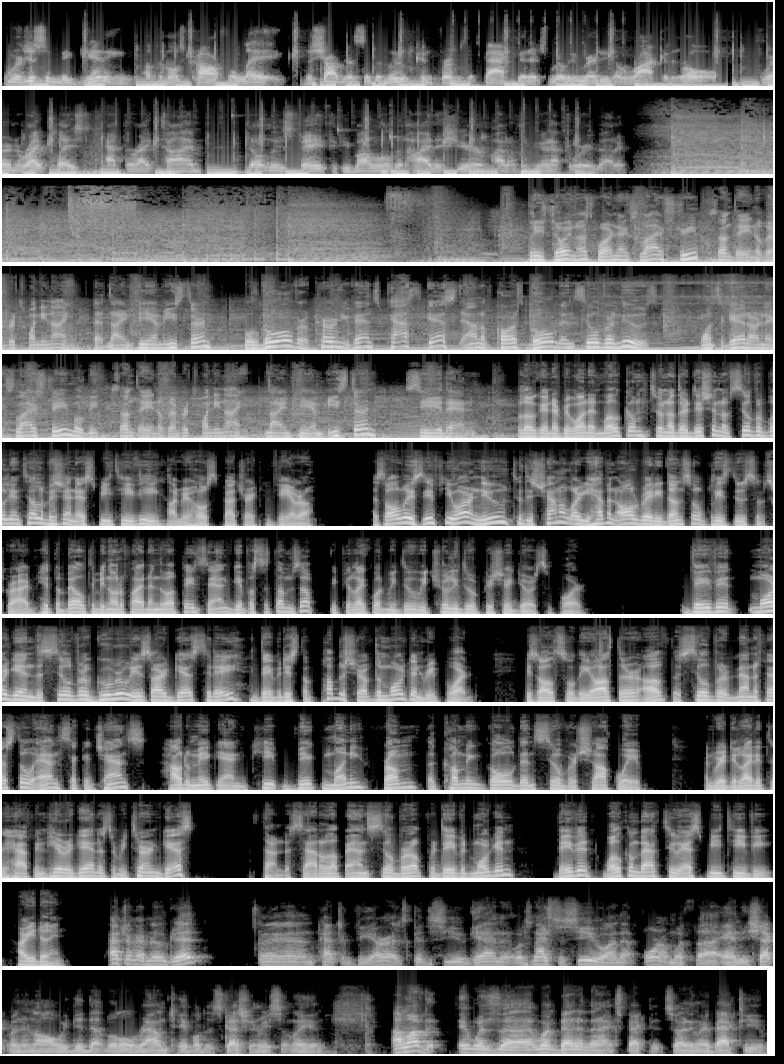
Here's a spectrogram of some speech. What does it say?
we're just in the beginning of the most powerful leg. The sharpness of the move confirms the fact that it's really ready to rock and roll. We're in the right place at the right time. Don't lose faith. If you bought a little bit high this year, I don't think you're going to have to worry about it. Please join us for our next live stream Sunday, November 29th at 9 p.m. Eastern. We'll go over current events, past guests, and of course, gold and silver news. Once again, our next live stream will be Sunday, November 29th, 9 p.m. Eastern. See you then. Hello again, everyone, and welcome to another edition of Silver Bullion Television, SBTV. I'm your host, Patrick Vierra. As always, if you are new to this channel or you haven't already done so, please do subscribe, hit the bell to be notified of new updates, and give us a thumbs up. If you like what we do, we truly do appreciate your support. David Morgan, the Silver Guru, is our guest today. David is the publisher of the Morgan Report. He's also the author of The Silver Manifesto and Second Chance How to Make and Keep Big Money from the Coming Gold and Silver Shockwave. And we're delighted to have him here again as a return guest. It's time to saddle up and silver up for David Morgan. David, welcome back to SBTV. How are you doing? Patrick, I'm doing good. And Patrick Vierra, it's good to see you again. It was nice to see you on that forum with uh, Andy Schectman and all. We did that little roundtable discussion recently, and I loved it. It was uh, it went better than I expected. So anyway, back to you.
